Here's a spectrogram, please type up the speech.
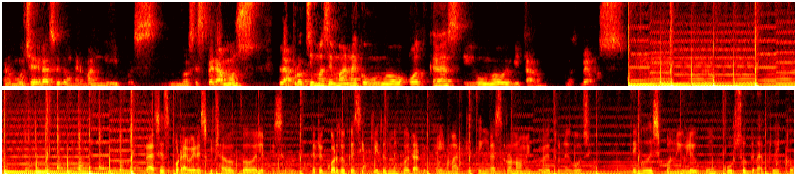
Bueno, muchas gracias, don Germán, y pues nos esperamos la próxima semana con un nuevo podcast y un nuevo invitado. Nos vemos. Gracias por haber escuchado todo el episodio. Te recuerdo que si quieres mejorar el marketing gastronómico de tu negocio, tengo disponible un curso gratuito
